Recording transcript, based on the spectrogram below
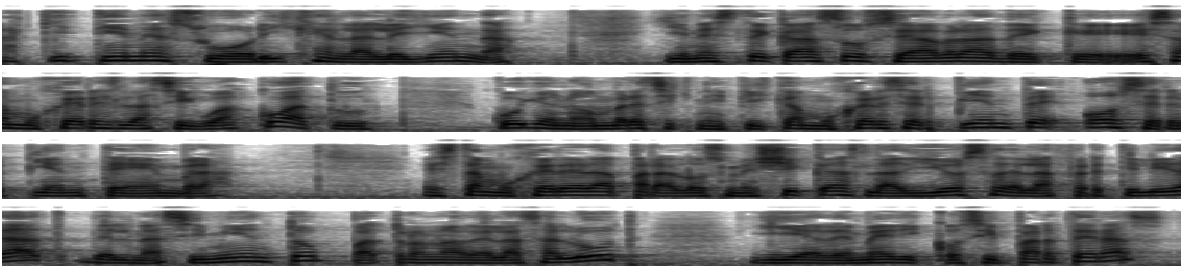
Aquí tiene su origen la leyenda. Y en este caso se habla de que esa mujer es la Cihuacóatl, cuyo nombre significa mujer serpiente o serpiente hembra. Esta mujer era para los mexicas la diosa de la fertilidad, del nacimiento, patrona de la salud, guía de médicos y parteras,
